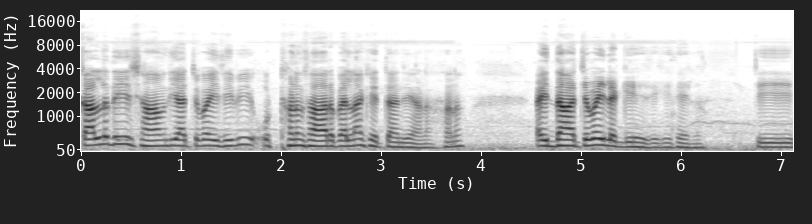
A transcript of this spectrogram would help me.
ਕੱਲ ਦੀ ਸ਼ਾਮ ਦੀ ਅੱਜ ਭਾਈ ਸੀ ਵੀ ਉੱਠਣ ਸਾਰ ਪਹਿਲਾਂ ਖੇਤਾਂ 'ਚ ਜਾਣਾ, ਹਨਾ? ਐਦਾਂ ਅੱਜ ਭਾਈ ਲੱਗੀ ਹੋਈ ਸੀਗੀ ਦੇਖ ਲਓ ਕਿ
